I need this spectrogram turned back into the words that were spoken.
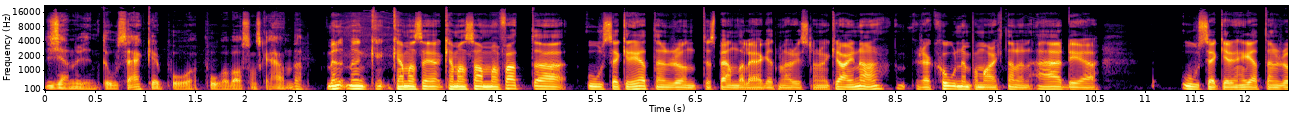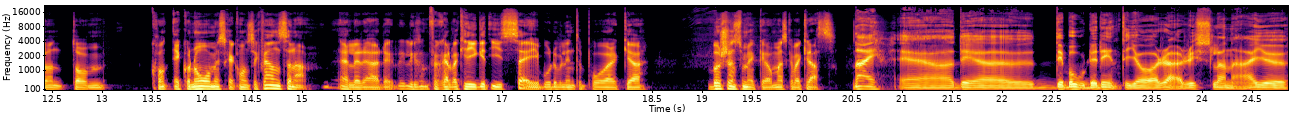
genuint osäker på, på vad som ska hända. Men, men kan, man säga, kan man sammanfatta osäkerheten runt det spända läget mellan Ryssland och Ukraina? Reaktionen på marknaden, är det osäkerheten runt de ekonomiska konsekvenserna? Eller är det liksom, för själva kriget i sig borde väl inte påverka börsen så mycket om man ska vara krass? Nej, eh, det, det, borde det inte göra. Ryssland är ju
